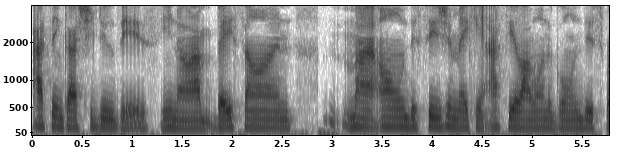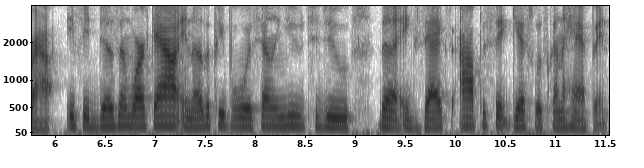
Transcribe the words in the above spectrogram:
I think I should do this, you know, I'm based on my own decision making, I feel I want to go in this route. If it doesn't work out and other people were telling you to do the exact opposite, guess what's going to happen?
